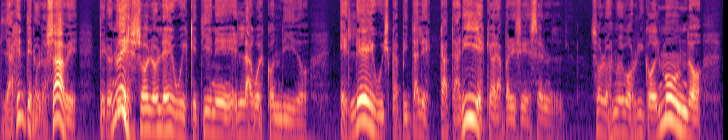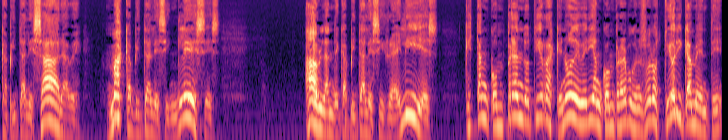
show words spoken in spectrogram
La gente no lo sabe, pero no es solo Lewis que tiene el lago escondido. Es Lewis, capitales cataríes, que ahora parece ser son los nuevos ricos del mundo, capitales árabes, más capitales ingleses, hablan de capitales israelíes, que están comprando tierras que no deberían comprar porque nosotros teóricamente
